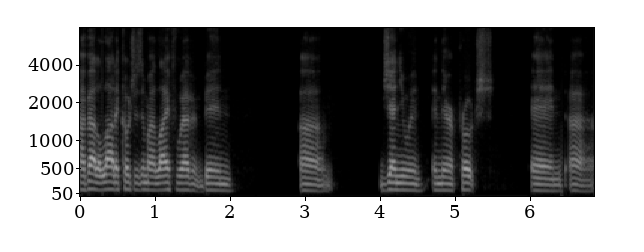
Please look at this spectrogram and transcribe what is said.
I've had a lot of coaches in my life who haven't been um, genuine in their approach, and uh,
